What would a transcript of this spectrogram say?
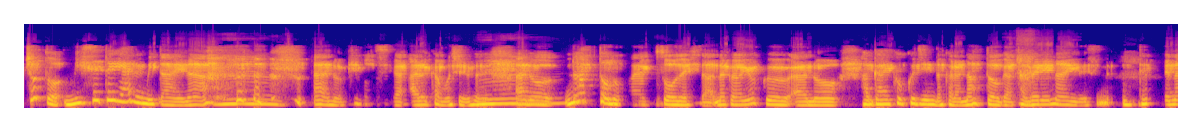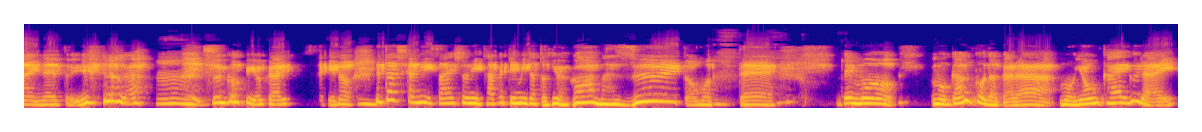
ちょっと見せてやるみたいな、あの気持ちがあるかもしれない。うんあの、納豆の場合そうでした。だからよく、あの、あ外国人だから納豆が食べれないですね。食べれないねというのが、うん。すごくよくありましたけど、んで確かに最初に食べてみたときは、わあ、まずいと思って、でも、もう頑固だから、もう4回ぐらい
